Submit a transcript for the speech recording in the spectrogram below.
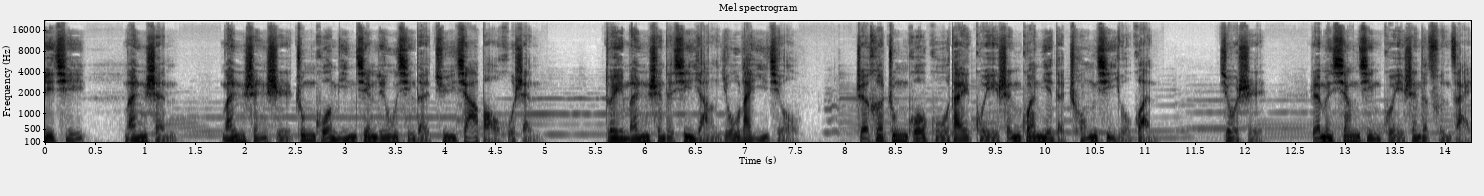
其七，门神。门神是中国民间流行的居家保护神，对门神的信仰由来已久，这和中国古代鬼神观念的崇信有关。就是人们相信鬼神的存在，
